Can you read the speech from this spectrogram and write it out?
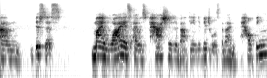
um, business my why is I was passionate about the individuals that I'm helping.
